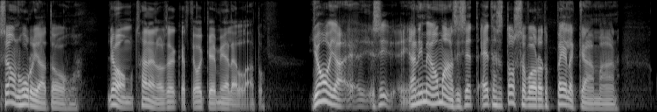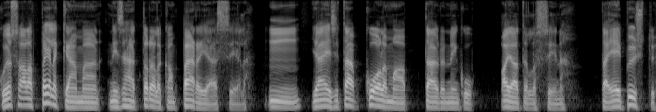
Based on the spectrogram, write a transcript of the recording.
se on hurjaa touhua. Joo, mutta hänellä on selkeästi oikein mielenlaatu. Joo, ja, ja nimenomaan siis, että ethän sä tossa voi ruveta pelkäämään, kun jos sä alat pelkäämään, niin sä et todellakaan pärjää siellä. Mm. Ja ei sitä kuolemaa täyden niin kuin ajatella siinä, tai ei pysty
